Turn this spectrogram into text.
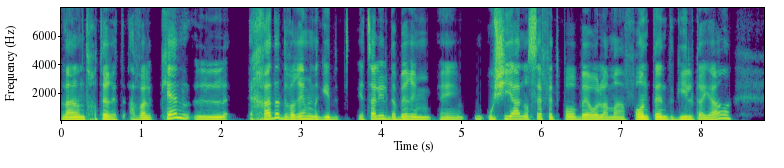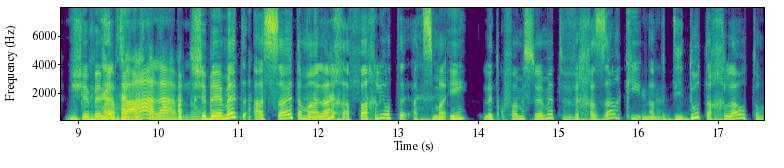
לאן, את חותרת. אבל כן, אחד הדברים, נגיד, יצא לי לדבר עם אה, אושייה נוספת פה בעולם ה front-end, גיל טייר, שבאמת... שבאמת עשה את המהלך, הפך להיות עצמאי. לתקופה מסוימת, וחזר כי הבדידות אכלה אותו.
